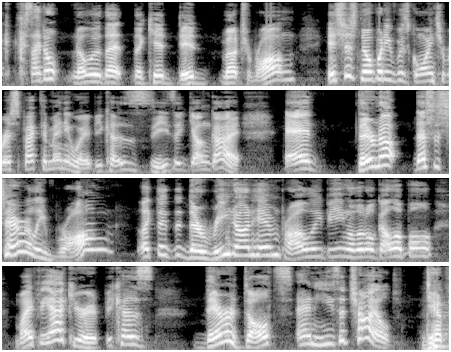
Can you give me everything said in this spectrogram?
because I don't know that the kid did much wrong. It's just nobody was going to respect him anyway because he's a young guy, and they're not necessarily wrong. Like the, the, their read on him probably being a little gullible might be accurate because they're adults and he's a child. Yep.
